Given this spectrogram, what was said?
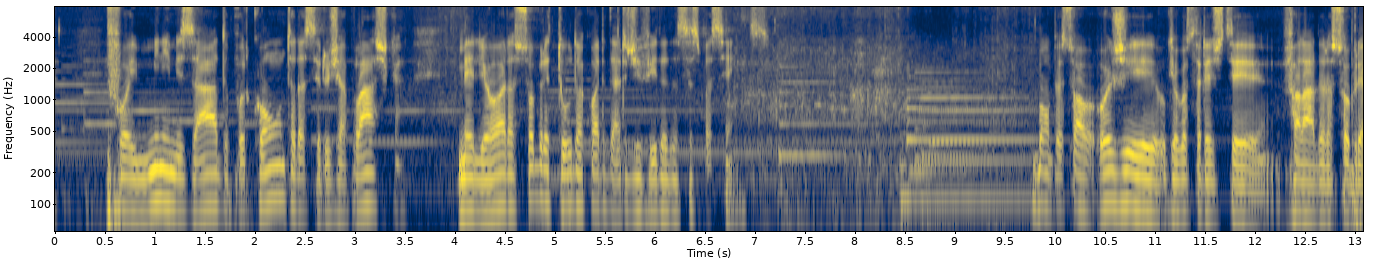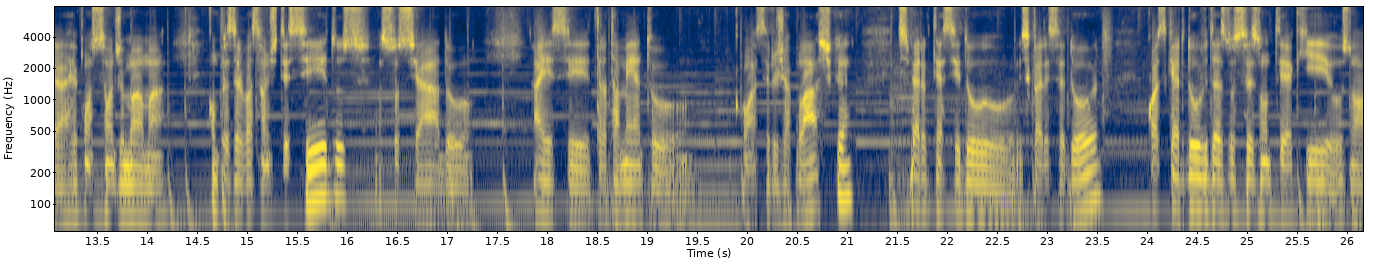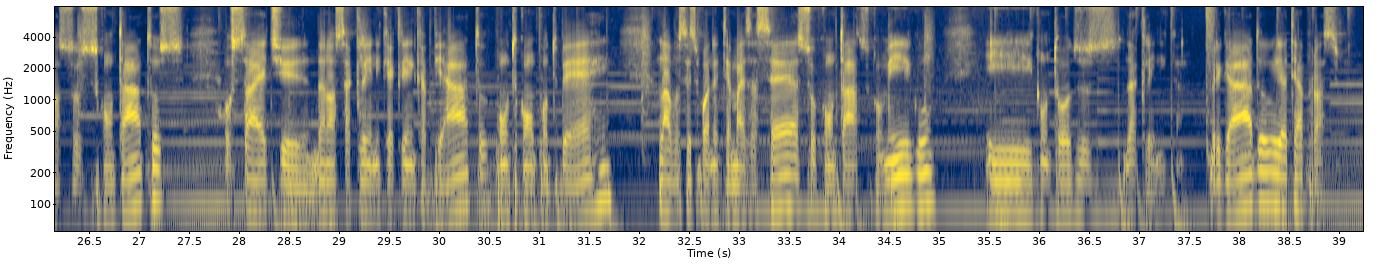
foi minimizado por conta da cirurgia plástica, melhora sobretudo a qualidade de vida dessas pacientes. Bom, pessoal, hoje o que eu gostaria de ter falado era sobre a reconstrução de mama com preservação de tecidos, associado a esse tratamento com a cirurgia plástica. Espero que tenha sido esclarecedor. Quaisquer dúvidas, vocês vão ter aqui os nossos contatos. O site da nossa clínica é clinicapiato.com.br. Lá vocês podem ter mais acesso, contatos comigo e com todos da clínica. Obrigado e até a próxima.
